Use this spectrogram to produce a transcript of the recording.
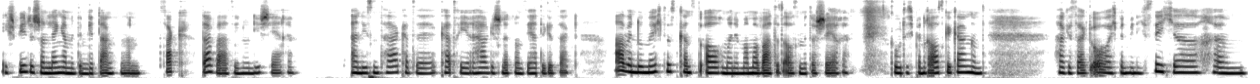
Ich spielte schon länger mit dem Gedanken und zack, da war sie nun die Schere. An diesem Tag hatte Katri ihre Haare geschnitten und sie hatte gesagt, ah, wenn du möchtest, kannst du auch, meine Mama wartet außen mit der Schere. Gut, ich bin rausgegangen und habe gesagt, oh, ich bin mir nicht sicher, ähm,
